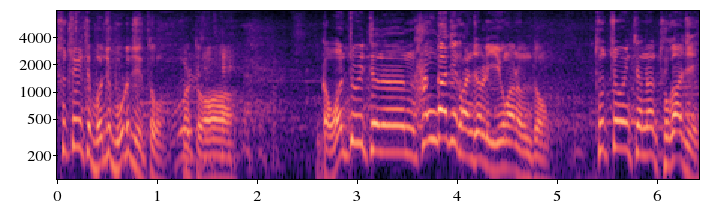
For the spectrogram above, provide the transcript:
투 조인트 뭔지 모르지 또. 그것도. 어. 그러니까 원 조인트는 한 가지 관절을 이용하는 운동. 투 조인트는 두 가지.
